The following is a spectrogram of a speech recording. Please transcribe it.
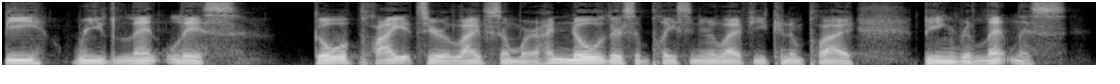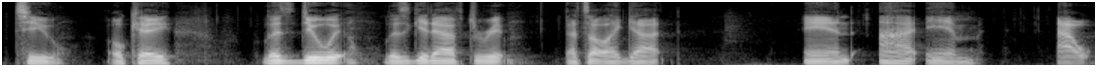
be relentless. Go apply it to your life somewhere. I know there's a place in your life you can apply being relentless to. Okay, let's do it. Let's get after it. That's all I got. And I am out.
